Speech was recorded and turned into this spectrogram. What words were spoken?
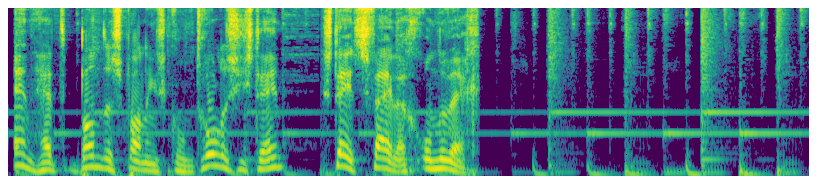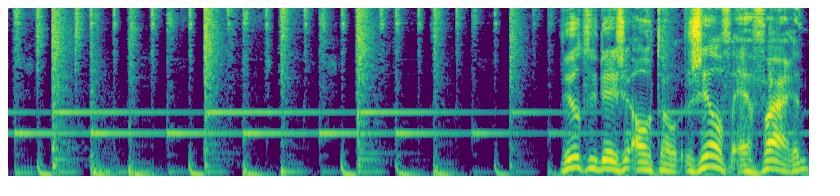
en het bandenspanningscontrolesysteem steeds veilig onderweg. Wilt u deze auto zelf ervaren?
